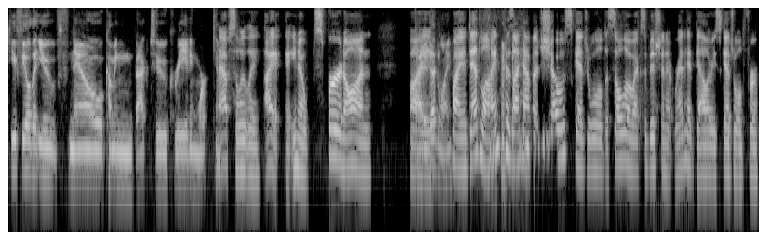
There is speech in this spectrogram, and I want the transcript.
do you feel that you've now coming back to creating work? Kim? Absolutely. I, you know, spurred on. By, by, a deadline. By a deadline, because I have a show scheduled, a solo exhibition at Redhead Gallery scheduled for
